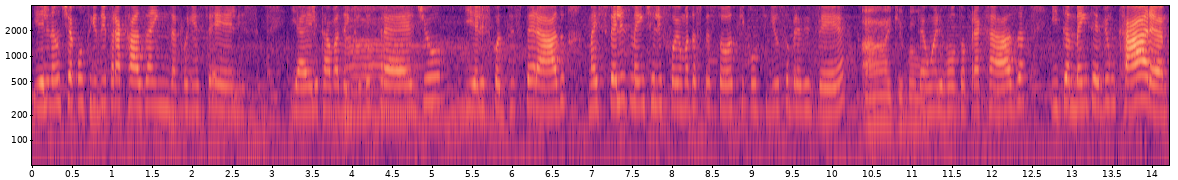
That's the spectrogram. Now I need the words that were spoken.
e ele não tinha conseguido ir pra casa ainda conhecer eles. E aí ele tava dentro do Ah. prédio e ele ficou desesperado, mas felizmente ele foi uma das pessoas que conseguiu sobreviver. Ai, que bom. Então ele voltou pra casa e também teve um cara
